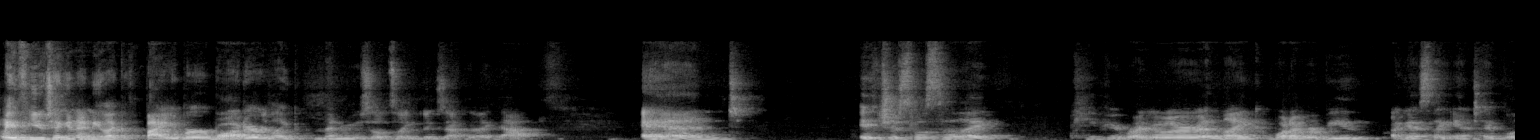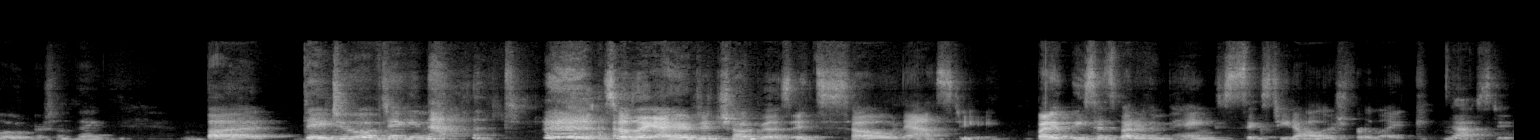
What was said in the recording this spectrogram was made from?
If you've taken any like fiber water, like Metamucil, it's like exactly like that. And it's just supposed to like keep you regular and like whatever be, I guess, like anti bloat or something. But day two of taking that. so I was like, I have to chug this. It's so nasty. But at least it's better than paying $60 for like. Nasty.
